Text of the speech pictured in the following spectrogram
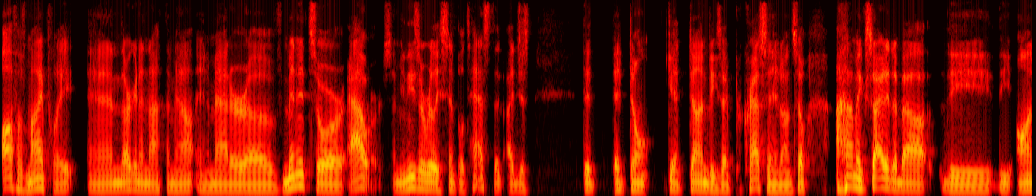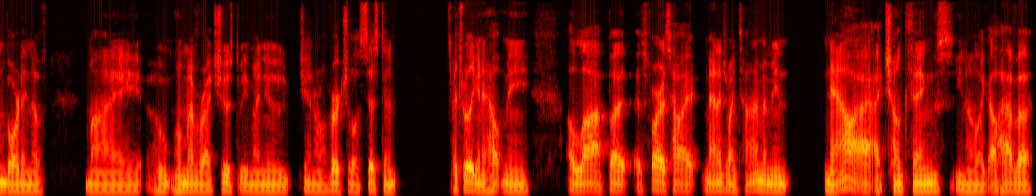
off of my plate and they're going to knock them out in a matter of minutes or hours. I mean, these are really simple tasks that I just that that don't get done because I procrastinate on. So I'm excited about the the onboarding of my whomever I choose to be my new general virtual assistant. It's really going to help me a lot. But as far as how I manage my time, I mean, now I, I chunk things. You know, like I'll have a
